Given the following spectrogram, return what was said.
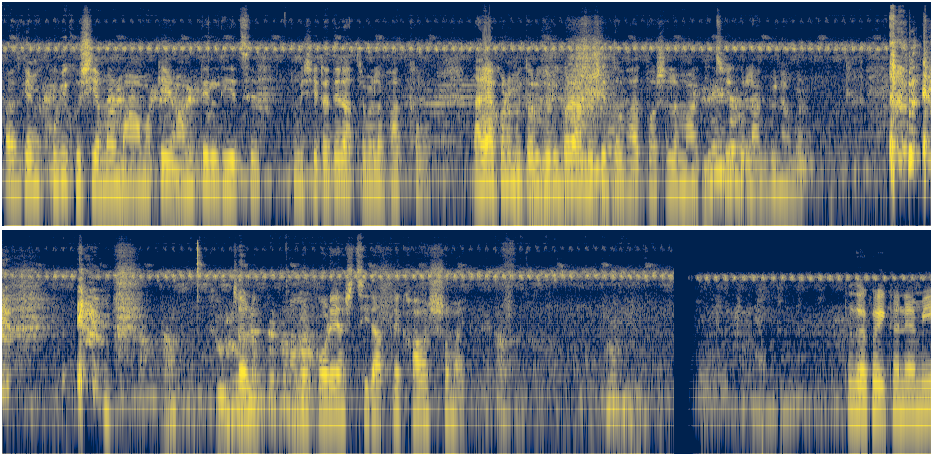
তো আজকে আমি খুবই খুশি। আমার মা আমাকে আম তেল দিয়েছে। আমি সেটা দিয়ে রাত্রেবেলা ভাত খাব। তাই এখন আমি তড়িঘড়ি করে আলু সিদ্ধ ভাত বসালাম। আর কিছুই লাগবে না আমার। চলো আবার পরে আসছি রাত্রে খাওয়ার সময়। তো দেখো, এখানে আমি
